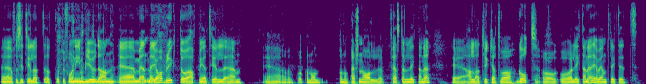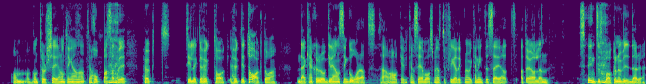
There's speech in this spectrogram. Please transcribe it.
Jag eh, får se till att, att, att du får en inbjudan. Eh, men, men jag har bryggt och haft med till på, på, någon, på någon personalfest eller liknande. Alla tyckte att det var gott och, och liknande. Jag vet inte riktigt om, om de törs säga någonting annat. Jag hoppas att vi högt, tillräckligt högt, tak, högt i tak då. Där kanske då gränsen går att så här, okay, vi kan säga vad som helst till Fredrik, men vi kan inte säga att, att ölen inte smakar något vidare.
